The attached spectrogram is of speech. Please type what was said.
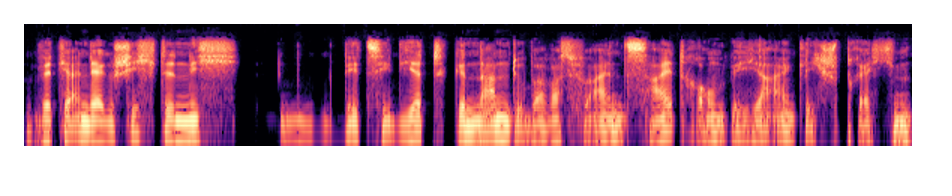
wird ja in der Geschichte nicht dezidiert genannt, über was für einen Zeitraum wir hier eigentlich sprechen.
